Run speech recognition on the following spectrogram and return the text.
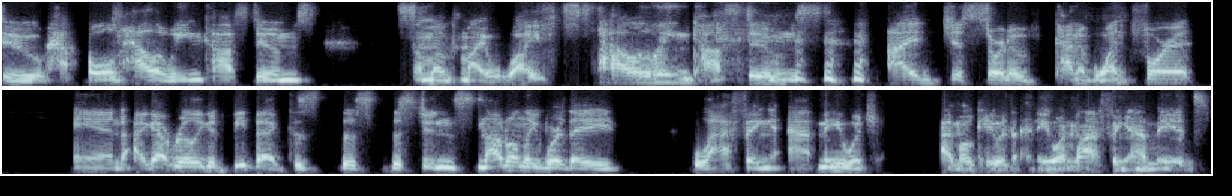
to ha- old Halloween costumes, some of my wife's Halloween costumes. I just sort of kind of went for it. And I got really good feedback because the, the students, not only were they laughing at me, which I'm okay with anyone laughing at me, it's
